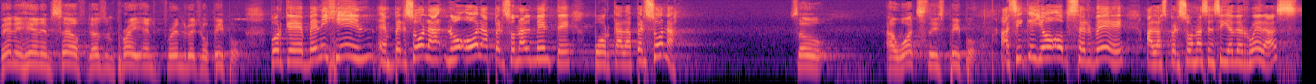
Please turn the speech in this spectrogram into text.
Benny Hinn himself doesn't pray in, for individual people. Porque Benny Hinn en persona no ora personalmente por cada persona. So I watched these people, Así que yo observé a las personas en silla de ruedas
